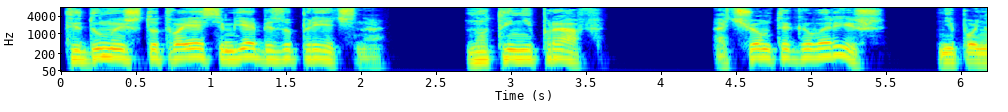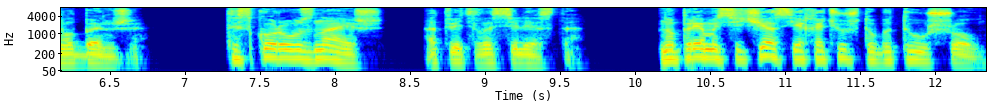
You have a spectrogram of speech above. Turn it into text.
Ты думаешь, что твоя семья безупречна. Но ты не прав. О чем ты говоришь? — не понял Бенджи. «Ты скоро узнаешь», — ответила Селеста. «Но прямо сейчас я хочу, чтобы ты ушел.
